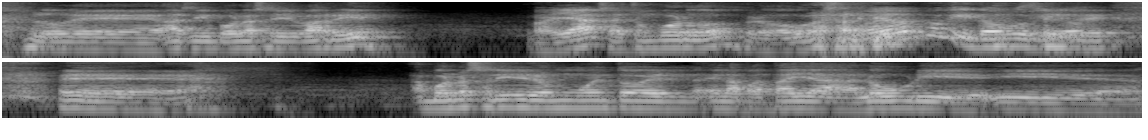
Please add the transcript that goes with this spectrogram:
Lo de. Ah, sí, vuelve a salir Barry. Vaya. Se ha hecho un gordo, pero vuelve a salir. Bueno, un poquito, un poquito. sí. Eh, vuelve a salir un momento en, en la pantalla Lowry y, eh,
